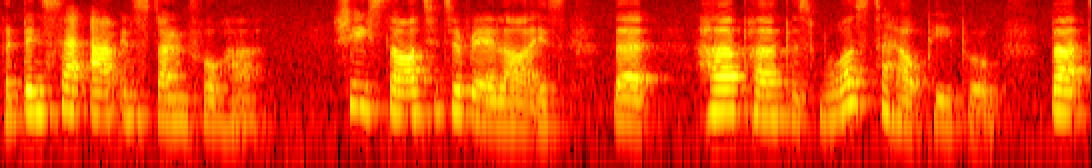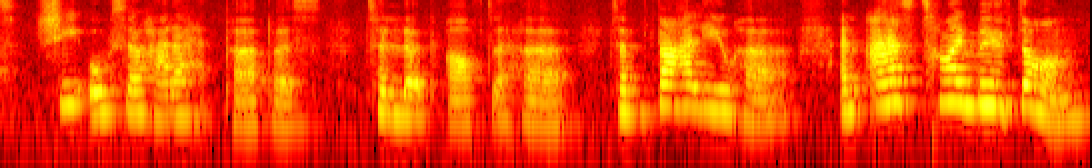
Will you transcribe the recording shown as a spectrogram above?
had been set out in stone for her. She started to realize that her purpose was to help people, but she also had a purpose to look after her, to value her. And as time moved on,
